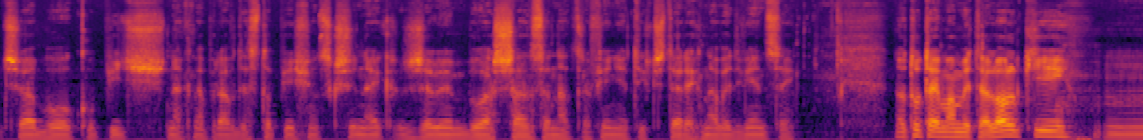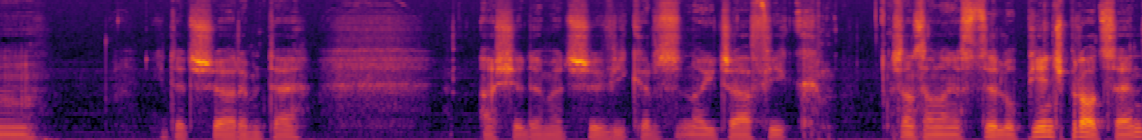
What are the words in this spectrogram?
trzeba było kupić tak naprawdę 150 skrzynek, żeby była szansa na trafienie tych czterech, nawet więcej. No tutaj mamy te lolki mm, i te 3 RMT, A7, E3, Vickers, no i Traffic. Szansa na stylu 5%,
